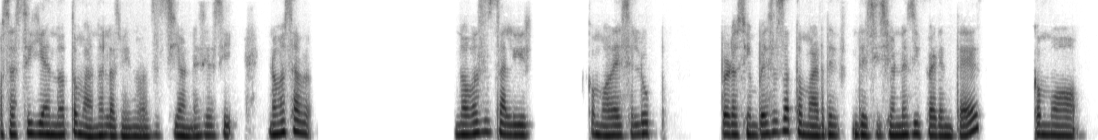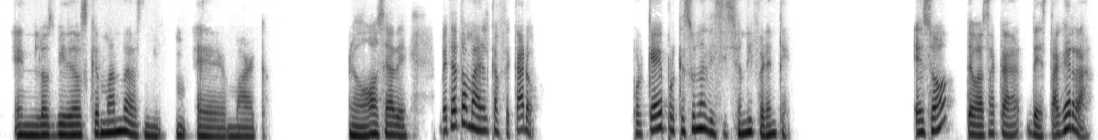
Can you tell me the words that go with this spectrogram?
o sea, siguiendo tomando las mismas decisiones y así, no vas a, no vas a salir como de ese loop. Pero si empiezas a tomar decisiones diferentes, como en los videos que mandas, eh, Mark, no, o sea, de vete a tomar el café caro. ¿Por qué? Porque es una decisión diferente. Eso te va a sacar de esta guerra.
